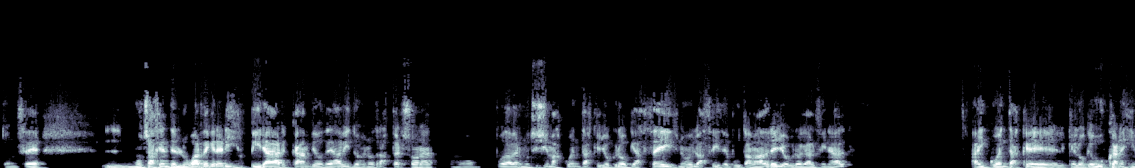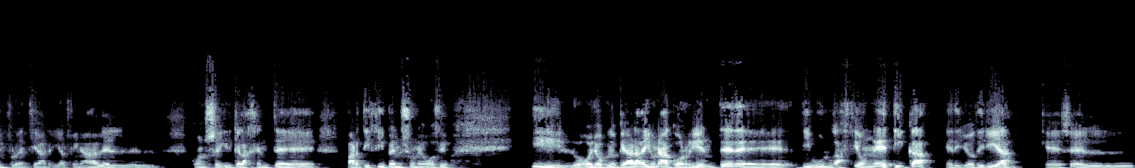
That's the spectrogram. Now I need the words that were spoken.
Entonces, mucha gente, en lugar de querer inspirar cambios de hábitos en otras personas, como puede haber muchísimas cuentas que yo creo que hacéis, ¿no? Y lo hacéis de puta madre, yo creo que al final hay cuentas que, lo que buscan es influenciar y al final el, conseguir que la gente participe en su negocio. Y luego yo creo que ahora hay una corriente de divulgación ética, que yo diría, que es el,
